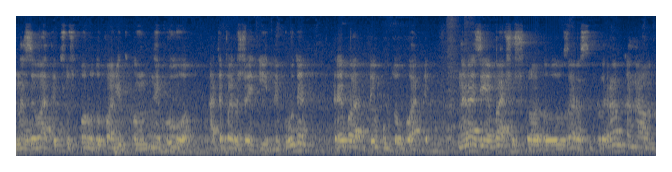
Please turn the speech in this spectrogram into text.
називати цю споруду пам'ятником не було, а тепер вже і не буде. Треба демонтувати. Наразі я бачу, що е, зараз телеграм-каналами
